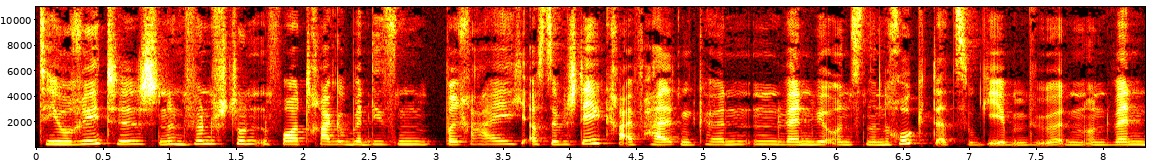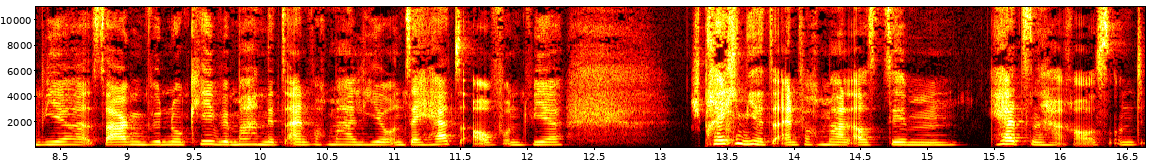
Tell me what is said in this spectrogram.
theoretisch einen Fünf-Stunden-Vortrag über diesen Bereich aus dem Stegreif halten könnten, wenn wir uns einen Ruck dazu geben würden und wenn wir sagen würden, okay, wir machen jetzt einfach mal hier unser Herz auf und wir sprechen jetzt einfach mal aus dem Herzen heraus. Und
